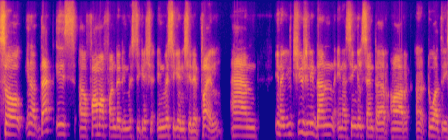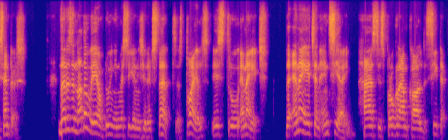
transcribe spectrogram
So, you know, that is a pharma-funded investigation, investigator-initiated trial, and you know, it's usually done in a single center or uh, two or three centers. There is another way of doing investigator-initiated trials is through NIH. The NIH and NCI has this program called CTEP.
